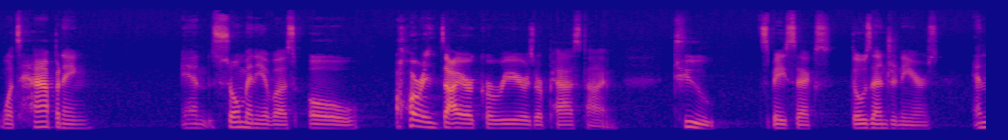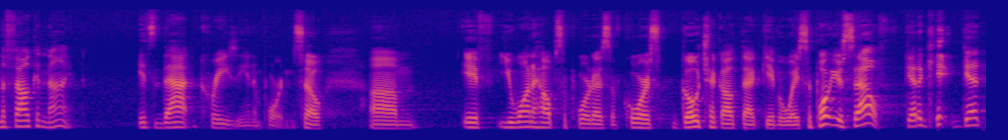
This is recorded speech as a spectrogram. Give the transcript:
what's happening. And so many of us owe our entire careers or pastime to SpaceX, those engineers, and the Falcon 9. It's that crazy and important. So, um, if you want to help support us, of course, go check out that giveaway. Support yourself. Get a get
